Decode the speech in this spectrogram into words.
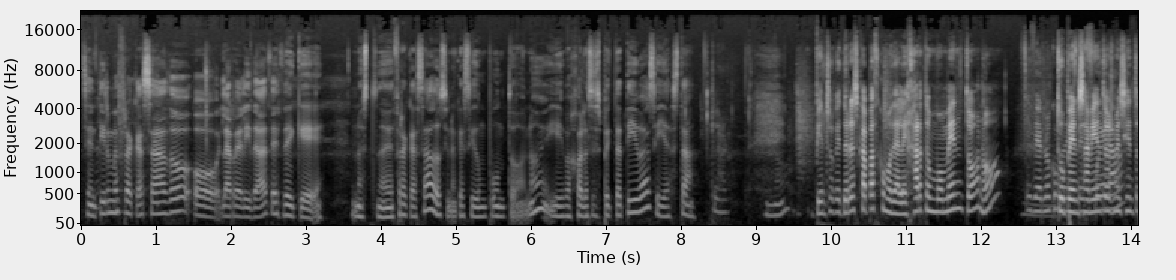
sentirme fracasado o la realidad es de que no, he fracasado, sino que ha sido un punto, ¿no? Y he bajado las expectativas y ya está, Claro. ¿no? Pienso que tú eres capaz como de alejarte un momento, ¿no? Y verlo como tu pensamiento es me siento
